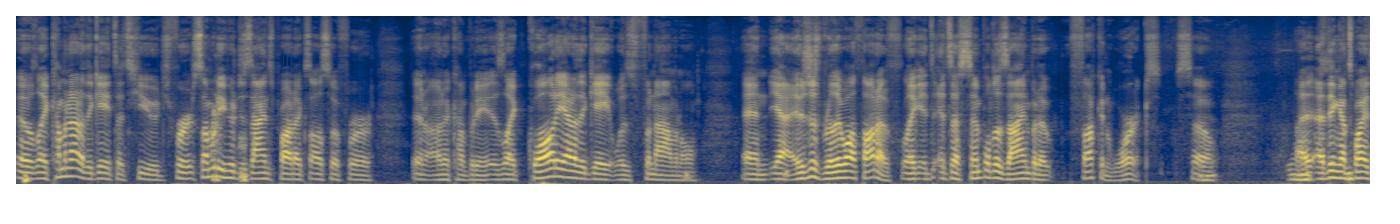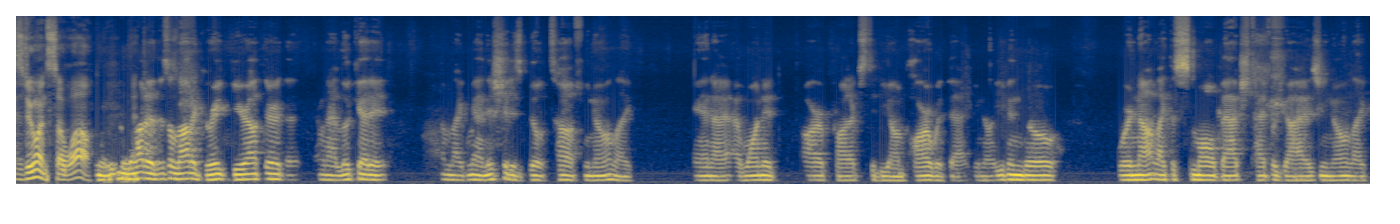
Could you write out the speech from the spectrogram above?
It was like coming out of the gates. That's huge for somebody who designs products. Also for you know, a company is like quality out of the gate was phenomenal. And yeah, it was just really well thought of. Like, it's it's a simple design, but it fucking works. So I, I think that's why it's doing so well. Yeah, there's a lot of there's a lot of great gear out there that when I look at it, I'm like, man, this shit is built tough, you know, like, and I, I wanted our products to be on par with that, you know, even though we're not like the small batch type of guys, you know, like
